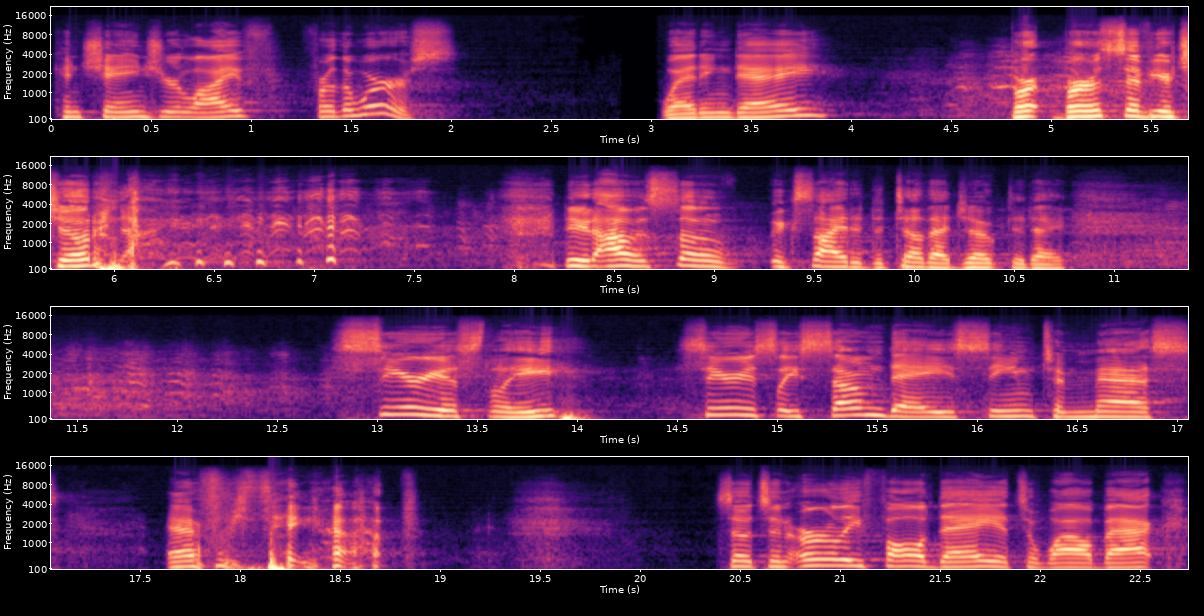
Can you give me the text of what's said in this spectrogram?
can change your life for the worse. Wedding day, births of your children. Dude, I was so excited to tell that joke today. seriously, seriously, some days seem to mess everything up. So it's an early fall day, it's a while back.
